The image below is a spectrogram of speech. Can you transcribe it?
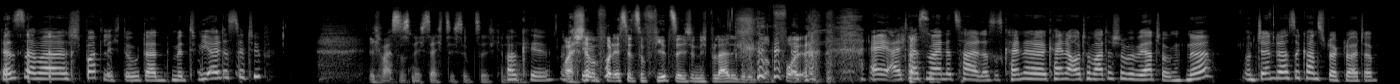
Das ist aber sportlich, du. Dann mit wie alt ist der Typ? Ich weiß es nicht, 60, 70, genau. Okay. Aber stell dir okay. mal vor, der ist jetzt so 40 und ich beleidige den gerade voll. Ey, Alter ist nur eine Zahl. Das ist keine, keine automatische Bewertung, ne? Und Gender is a construct, Leute.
